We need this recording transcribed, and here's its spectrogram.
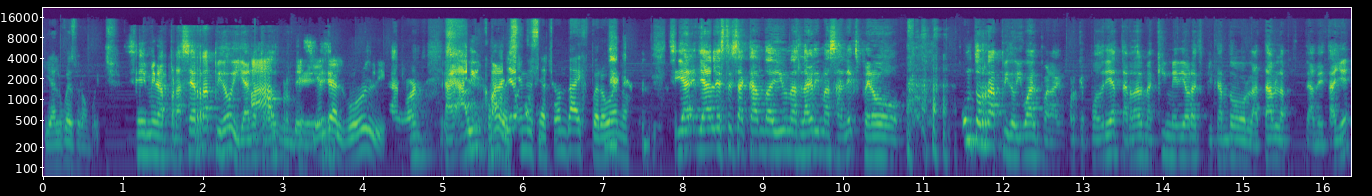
y al West Bromwich. Sí, mira, para ser rápido y ya no ah, porque desciende al Burnley. Ahí, ¿Cómo desciende a Sean Dyke? Pero bueno. sí, ya, le estoy sacando ahí unas lágrimas a Alex, pero punto rápido igual, para, porque podría tardarme aquí media hora explicando la tabla a detalle.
